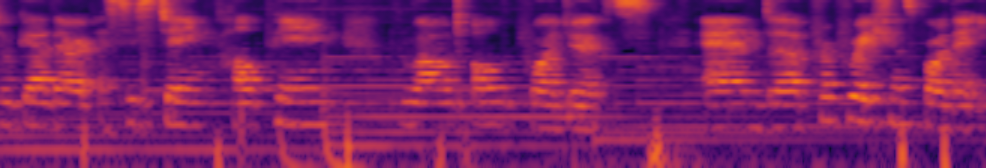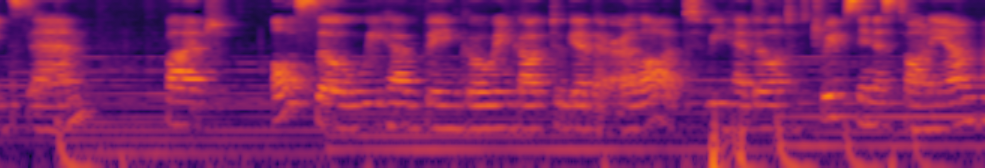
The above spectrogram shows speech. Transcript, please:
together assisting, helping throughout all the projects and uh, preparations for the exam. But also we have been going out together a lot. We had a lot of trips in Estonia,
